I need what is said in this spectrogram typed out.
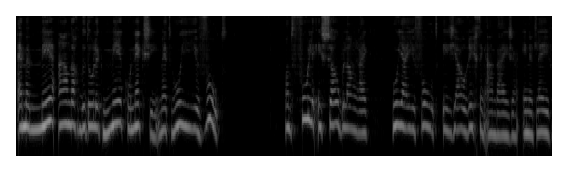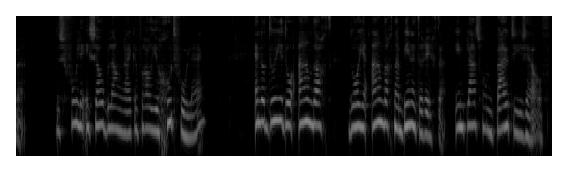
En met meer aandacht bedoel ik meer connectie met hoe je je voelt. Want voelen is zo belangrijk. Hoe jij je voelt is jouw richtingaanwijzer in het leven. Dus voelen is zo belangrijk en vooral je goed voelen. Hè? En dat doe je door aandacht, door je aandacht naar binnen te richten in plaats van buiten jezelf.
